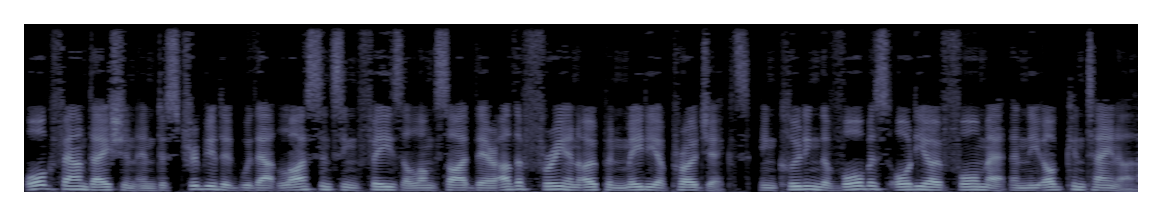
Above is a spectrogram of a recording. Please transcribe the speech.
org Foundation and distributed without licensing fees alongside their other free and open media projects, including the Vorbis audio format and the OGG container.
